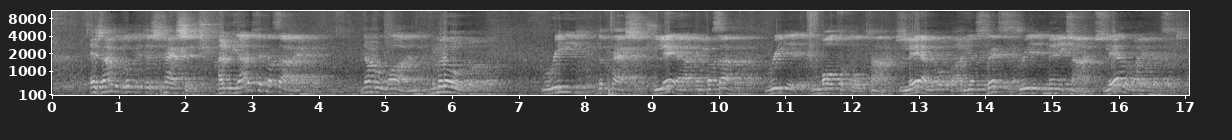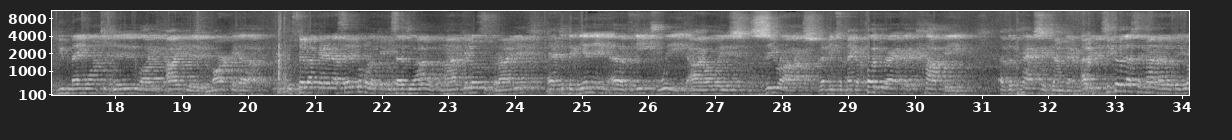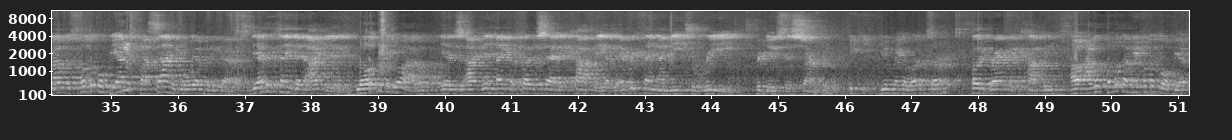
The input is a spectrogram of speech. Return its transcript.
as I would look at this passage, al mirar este pasaje, number one, número uno, read the passage. lea el pasaje, Read it multiple times. léalo varias veces, Read it many times. léalo varias veces. You may want to do like I do, mark it up. Usted va a querer hacer como lo que quizás yo hago, márquelo, subraye. At the beginning of each week, I always Xerox, that means to make a photographic copy of the passage I'm going to Al principio de la semana lo que yo hago es fotocopiar el pasaje que voy a predicar. The other thing that I do Lo otro que yo hago is I then make a photostatic copy of everything I need to read to produce this sermon. You make a what, I'm sorry? Photographic copy. Ha- Hago, tomo también fotocopias,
